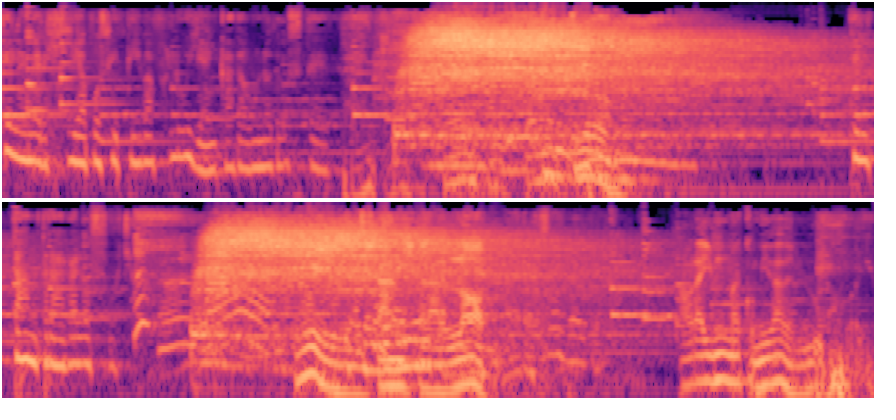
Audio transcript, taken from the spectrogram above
Que la energía positiva fluya en cada uno de ustedes. Que el tantra haga lo suyo. Uy, Sandra Love. Ahora hay una comida de lujo. ahí.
